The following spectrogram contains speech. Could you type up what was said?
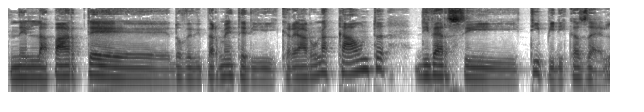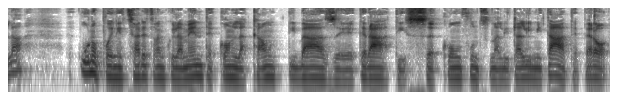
nella parte dove vi permette di creare un account diversi tipi di casella. Uno può iniziare tranquillamente con l'account di base gratis con funzionalità limitate, però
